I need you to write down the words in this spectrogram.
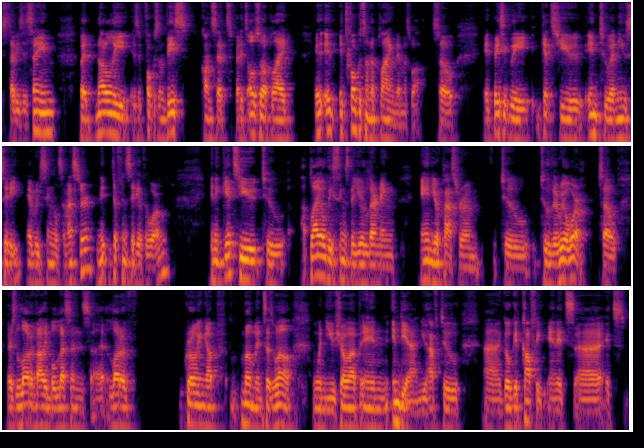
studies the same, but not only is it focused on these concepts, but it's also applied. It, it, it's focused on applying them as well. So it basically gets you into a new city every single semester, different city of the world and it gets you to apply all these things that you're learning in your classroom to to the real world. So there's a lot of valuable lessons, uh, a lot of growing up moments as well when you show up in India and you have to uh, go get coffee and it's uh, it's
